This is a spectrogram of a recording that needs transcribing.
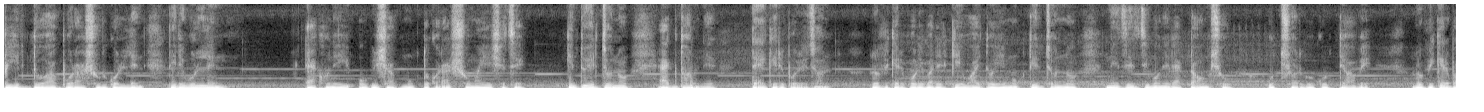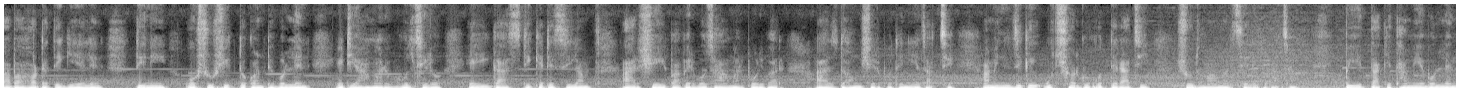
পীর দোয়া পড়া শুরু করলেন। তিনি বললেন, এখন এই অভিশাপ মুক্ত করার সময় এসেছে। কিন্তু এর জন্য এক ধরনের ত্যাগের প্রয়োজন। রফিকের পরিবারের কেউ হয়তো এই মুক্তির জন্য নিজের জীবনের একটা অংশ উৎসর্গ করতে হবে। রফিকের বাবা হঠাৎ এগিয়ে এলেন। তিনি ও সুসিক্ত কণ্ঠে বললেন, এটি আমার ভুল ছিল। এই গাছটি কেটেছিলাম আর সেই পাপের বোঝা আমার পরিবার আজ ধ্বংসের পথে নিয়ে যাচ্ছে। আমি নিজেকে উৎসর্গ করতে রাজি। শুধু আমার ছেলেকে বাঁচান। পীর তাকে থামিয়ে বললেন,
